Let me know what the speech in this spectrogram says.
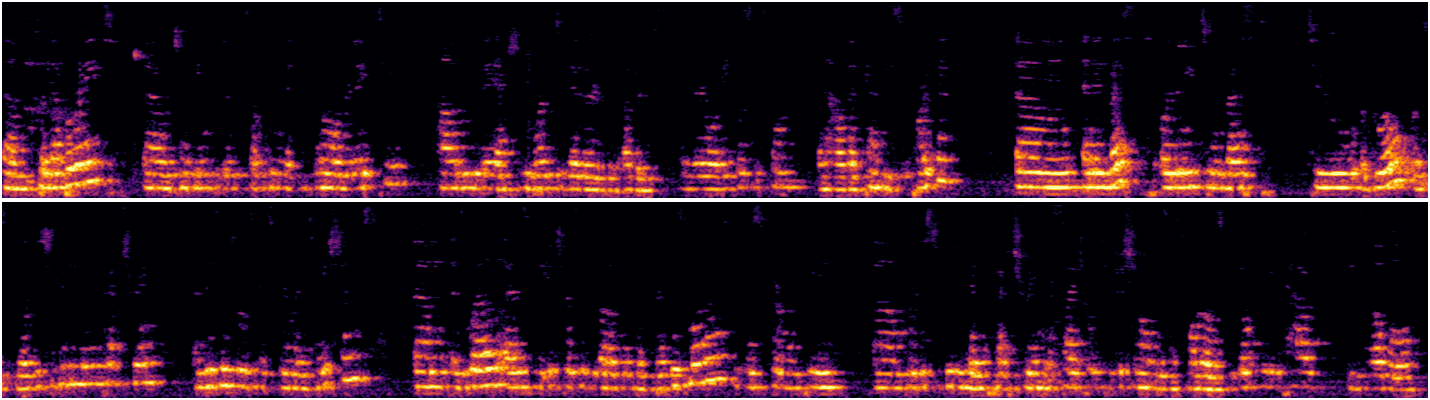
Um, collaborate uh, which I think is something that you can all relate to. how do they actually work together with others in their own ecosystem and how that can be supported. Um, and invest or the need to invest to grow or scale distributed manufacturing. And this includes experimentations um, as well as the iterative development of business models because currently um, for distributed manufacturing, aside from traditional business models, we don't really have these novel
